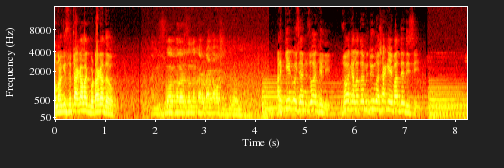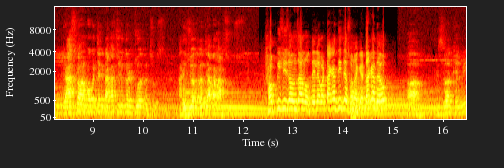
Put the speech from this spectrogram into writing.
আমার কিছু টাকা লাগবে টাকা দাও। আমি জুয়া খেলার জন্য কারও টাকা পয়সা দিতে পারব না। আর কে কইছে আমি জুয়া খেলি? জুয়া খেলা তো আমি দুই মাস আগে বাদ দিয়ে দিছি। তুই আজকে আমার পকেট থেকে টাকা চুরি করে জুয়া খেলছিস আর এই জুয়া খেলাতে আবার হারছিস। সব কিছু যখন জানো তাহলে আবার টাকা দিতেছো নাকি? টাকা দাও। হ্যাঁ জুয়া খেলবি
